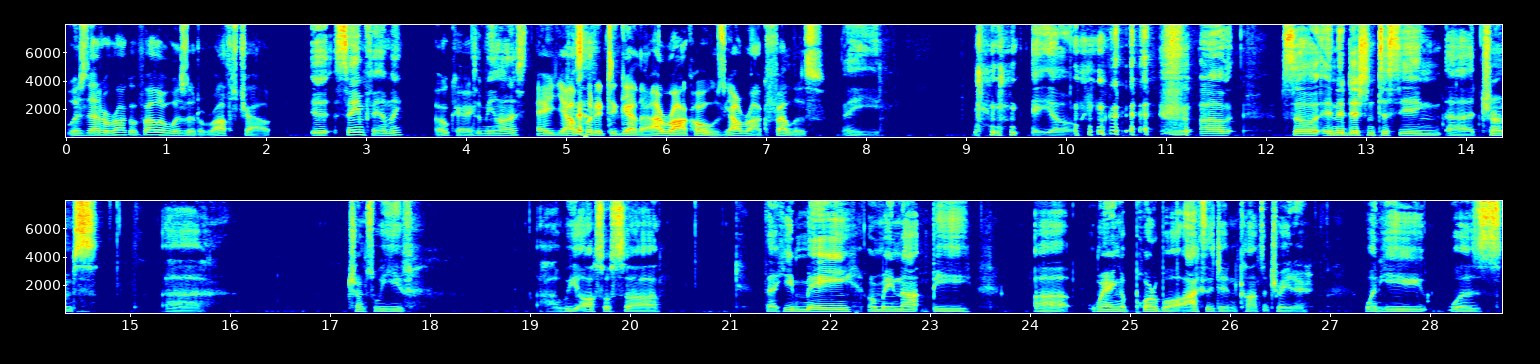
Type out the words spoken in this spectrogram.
Was that a Rockefeller? Was it a Rothschild? It, same family, Okay. to be honest. Hey, y'all put it together. I rock hoes. Y'all rock fellas. Hey, hey yo. um, so in addition to seeing uh, Trump's uh, Trump's weave, uh, we also saw that he may or may not be uh, wearing a portable oxygen concentrator when he was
